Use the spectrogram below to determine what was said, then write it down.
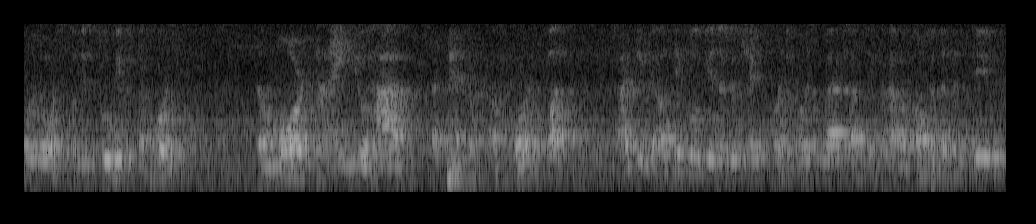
forward to these two weeks. Of course, the more time you have, the better, of course. But I think I think we'll be in a good shape for the first match. I think we have a competitive team.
